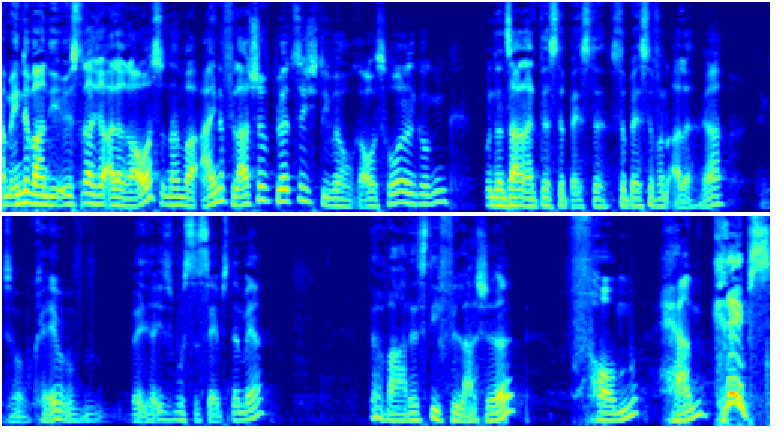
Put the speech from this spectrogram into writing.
am Ende waren die Österreicher alle raus und dann war eine Flasche plötzlich, die wir rausholen und gucken und dann sagen, das ist der Beste, das ist der Beste von alle, ja. Denk ich so, okay, ich wusste es selbst nicht mehr. Da war das die Flasche vom Herrn Krebs.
